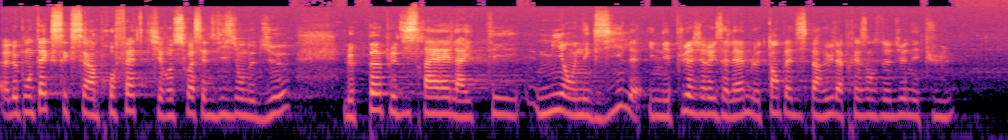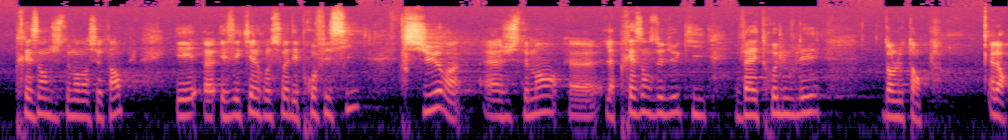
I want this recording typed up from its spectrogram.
le contexte, c'est que c'est un prophète qui reçoit cette vision de Dieu. Le peuple d'Israël a été mis en exil, il n'est plus à Jérusalem, le temple a disparu, la présence de Dieu n'est plus présente justement dans ce temple. Et euh, Ézéchiel reçoit des prophéties sur justement la présence de Dieu qui va être renouvelée dans le temple. Alors,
